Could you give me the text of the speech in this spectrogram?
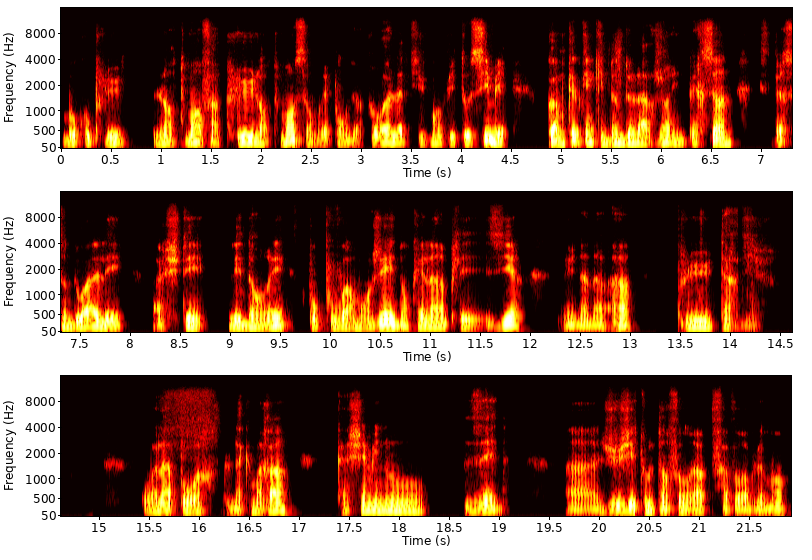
beaucoup plus lentement, enfin plus lentement, ça me répond relativement vite aussi, mais comme quelqu'un qui donne de l'argent à une personne, cette personne doit aller acheter les denrées pour pouvoir manger, donc elle a un plaisir, une ana'a plus tardive. Voilà pour l'Akmara, qu'Hachem nous aide à juger tout le temps favorablement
